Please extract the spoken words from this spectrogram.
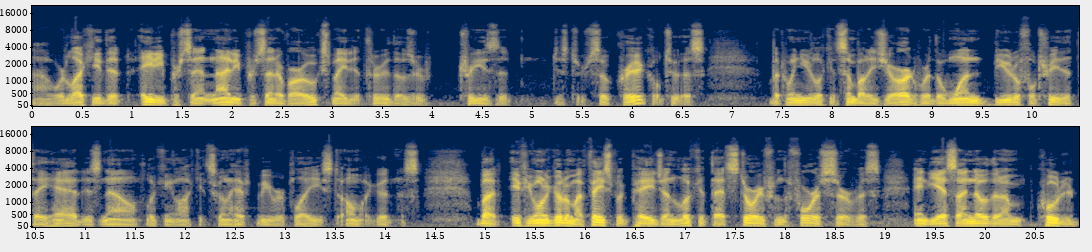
Uh, we're lucky that 80%, 90% of our oaks made it through. Those are trees that just are so critical to us. But when you look at somebody's yard where the one beautiful tree that they had is now looking like it's going to have to be replaced, oh my goodness. But if you want to go to my Facebook page and look at that story from the Forest Service, and yes, I know that I'm quoted,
